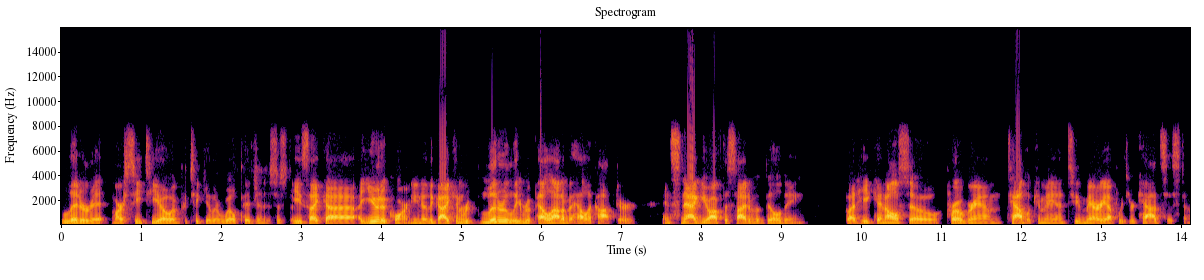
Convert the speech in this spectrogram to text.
literate. Our CTO in particular, Will Pigeon, is just, he's like a, a unicorn. You know, the guy can re- literally rappel out of a helicopter and snag you off the side of a building, but he can also program tablet command to marry up with your CAD system.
